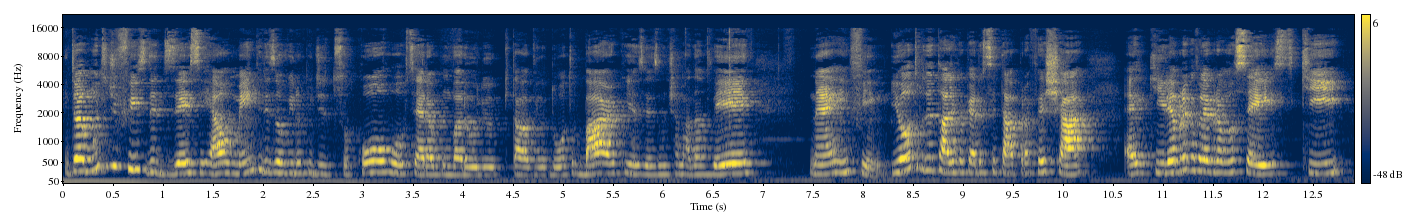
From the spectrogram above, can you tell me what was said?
Então é muito difícil de dizer se realmente eles ouviram pedido de socorro ou se era algum barulho que estava vindo do outro barco e às vezes não tinha nada a ver, né? Enfim. E outro detalhe que eu quero citar para fechar é que lembra que eu falei para vocês que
